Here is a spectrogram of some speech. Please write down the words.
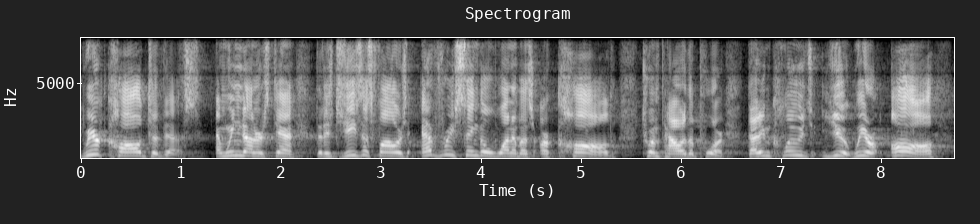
We're called to this, and we need to understand that as Jesus followers, every single one of us are called to empower the poor. That includes you. We are all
